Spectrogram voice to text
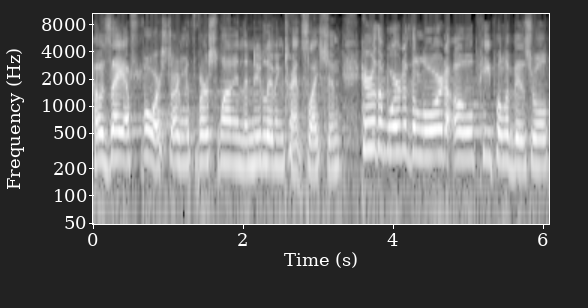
Hosea 4, starting with verse 1 in the New Living Translation. Hear the word of the Lord, O people of Israel.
